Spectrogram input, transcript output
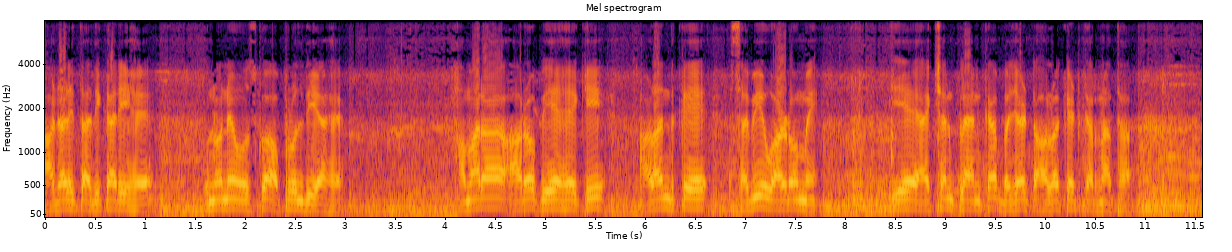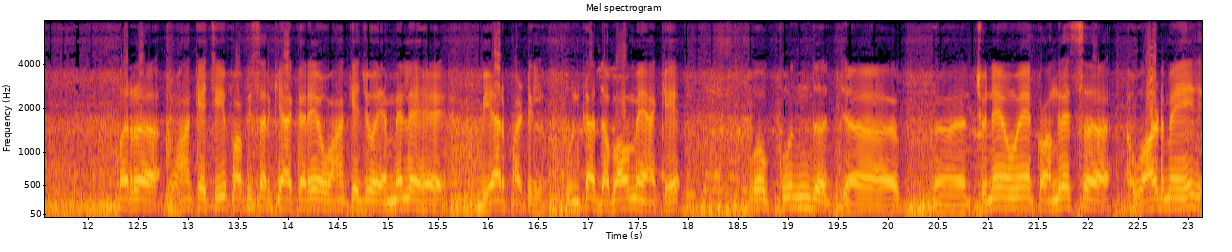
आडलित अधिकारी है, उन्होंने उसको अप्रूवल दिया है। हमारा आरोप ये है कि आनंद के सभी वार्डों में ये एक्शन प्लान का बजट अलोकेट करना था। पर वहाँ के चीफ ऑफिसर क्या करे, वहाँ के जो एमएलए है बी आर पाटिल उनका दबाव में आके वो अ, चुने हुए कांग्रेस वार्ड में ही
